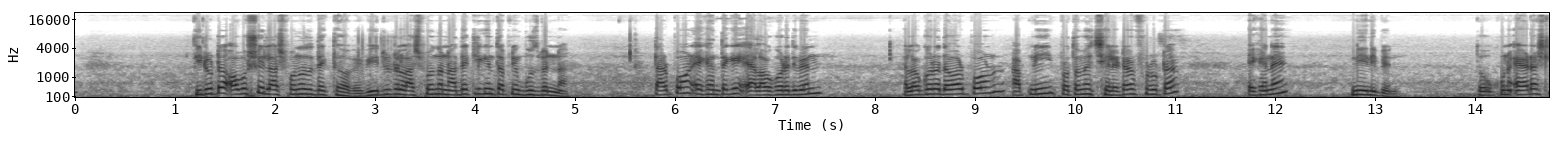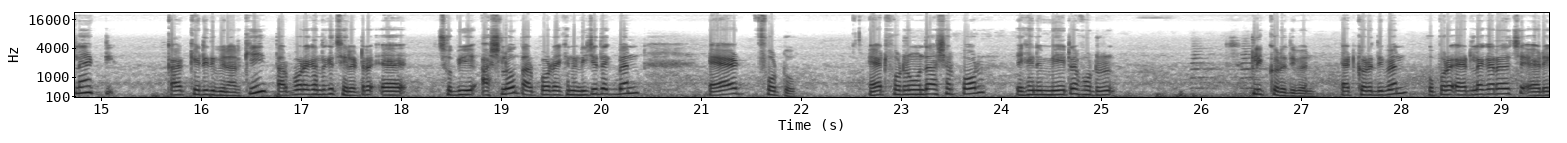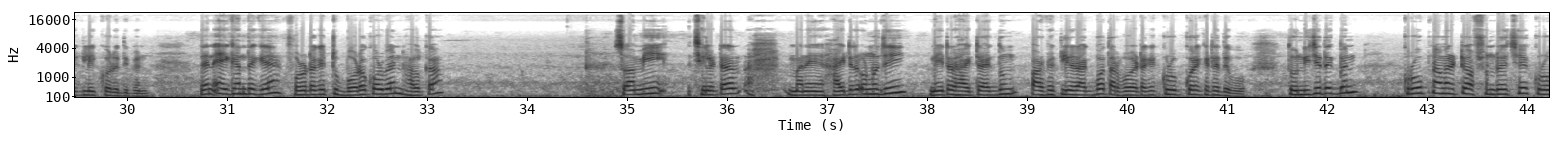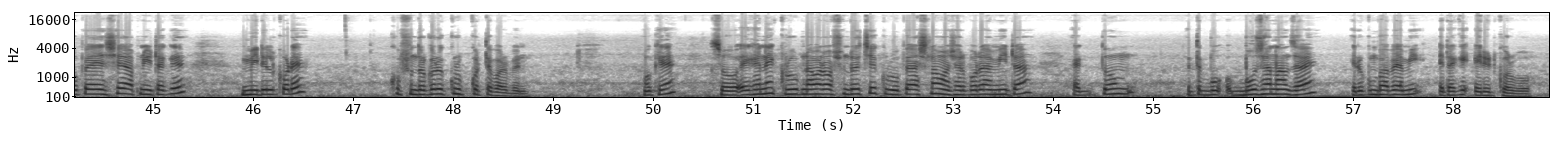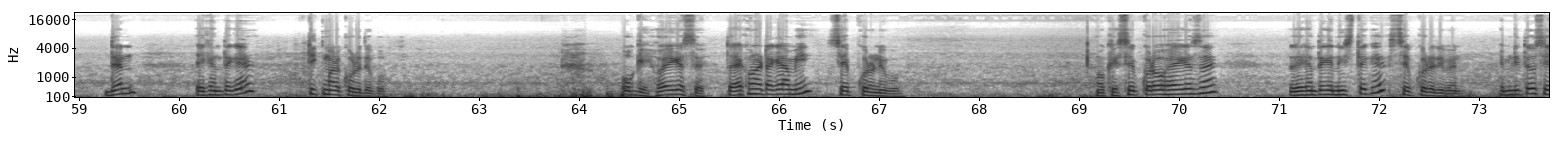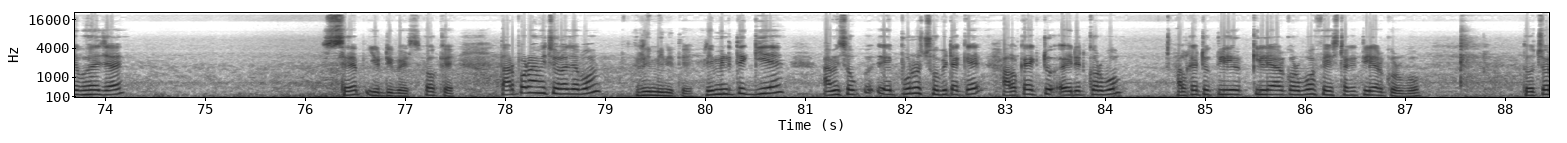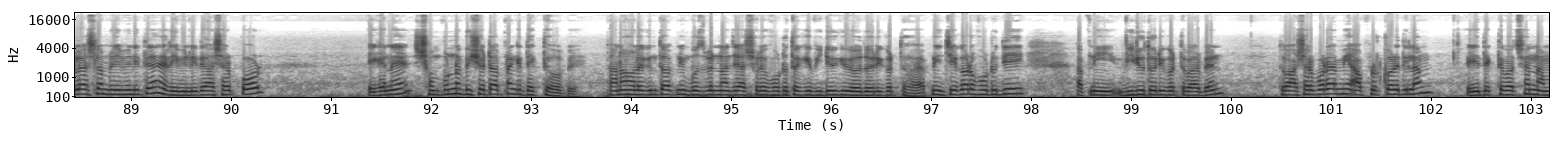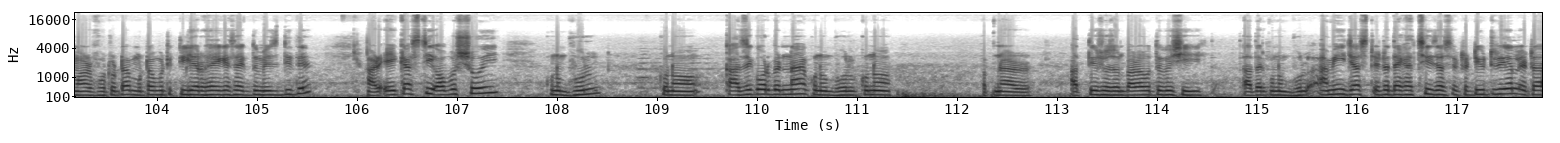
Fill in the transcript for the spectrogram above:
ভিডিওটা অবশ্যই লাস্ট পর্যন্ত দেখতে হবে। ভিডিওটা লাস্ট পর্যন্ত না দেখলে কিন্তু আপনি বুঝবেন না। তারপর এখান থেকে অ্যালাউ করে দিবেন। অ্যালাউ করে দেওয়ার পর আপনি প্রথমে ছেলেটার ফটোটা এখানে নিয়ে নেবেন। তো কোনো অ্যাড আসলে কেটে দিবেন আর কি। তারপর এখান থেকে ছেলেটার ছবি আসলো। তারপর এখানে নিচে দেখবেন অ্যাড ফটো অ্যাড ফটোর মধ্যে আসার পর এখানে মেয়েটার ফটো ক্লিক করে দিবেন। অ্যাড করে দিবেন। উপরে অ্যাড লেখা রয়েছে অ্যাডে ক্লিক করে দিবেন। দেন এইখান থেকে ফটোটাকে একটু বড় করবেন হালকা। সো আমি ছেলেটার মানে হাইটের অনুযায়ী মেয়েটার হাইটটা একদম পারফেক্টলি রাখব, তারপর এটাকে ক্রুপ করে কেটে দেবো। তো নিচে দেখবেন ক্রুপ নামের একটি অপশন রয়েছে। ক্রুপে এসে আপনি এটাকে মিডল করে খুব সুন্দর করে ক্রুপ করতে পারবেন। ওকে সো এখানে ক্রুপ নামের অপশন রয়েছে। ক্রুপে আসলাম, আসার পরে আমি এটা একদম এতে বোঝা না যায় এরকমভাবে আমি এটাকে এডিট করব। দেন এখান থেকে টিক মার্ক করে দেব। ওকে হয়ে গেছে। তো এখন এটাকে আমি সেভ করে নেব। ওকে সেভ করাও হয়ে গেছে। এখান থেকে নিচ থেকে সেভ করে দিবেন। এমনিতেও সেভ হয়ে যায়। সেভ ইউটিউবেস ওকে তারপর আমি চলে যাব রিমিনিতে রিমিনিতে গিয়ে আমি পুরো ছবিটাকে হালকা একটু এডিট করব। হালকা একটু ক্লিয়ার ক্লিয়ার করব ফেসটাকে ক্লিয়ার করব। তো চলে আসলাম রিমিনিতে। রিমিনিতে আসার পর এখানে সম্পূর্ণ বিষয়টা আপনাকে দেখতে হবে। তা না হলে কিন্তু আপনি বুঝবেন না যে আসলে ফটো থেকে ভিডিও কীভাবে তৈরি করতে হয়। আপনি যে কারও ফটো দিয়েই আপনি ভিডিও তৈরি করতে পারবেন। তো আসার পরে আমি আপলোড করে দিলাম। এই দেখতে পাচ্ছেন, আমার ফটোটা মোটামুটি ক্লিয়ার হয়ে গেছে একদম এইচডিতে আর এই কাজটি অবশ্যই কোনো ভুল, কোনো কাজে করবেন না। কোনো ভুল, কোনো আপনার আত্মীয় স্বজন পাড়া প্রতিবেশী তাদের কোনো ভুল, আমি জাস্ট এটা দেখাচ্ছি জাস্ট একটা টিউটোরিয়াল এটা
